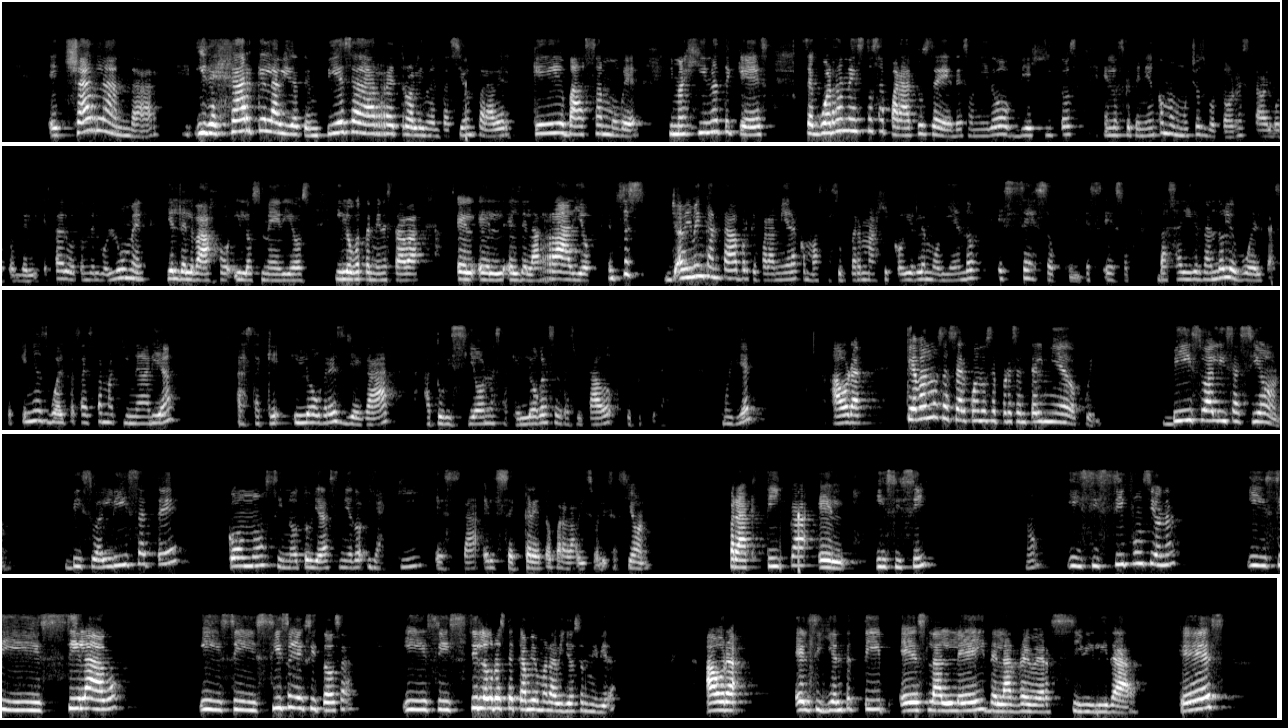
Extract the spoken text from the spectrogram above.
echarla a andar y dejar que la vida te empiece a dar retroalimentación para ver qué vas a mover. Imagínate que es, ¿se acuerdan estos aparatos de, sonido viejitos en los que tenían como muchos botones? Estaba el botón del, estaba el botón del volumen y el del bajo y los medios y luego también estaba el, el de la radio. Entonces, a mí me encantaba porque para mí era como hasta súper mágico irle moviendo. Es eso, Queen, es eso. Vas a ir dándole vueltas, pequeñas vueltas a esta maquinaria hasta que logres llegar a tu visión, hasta que logres el resultado que tú quieres. Muy bien. Ahora, ¿qué vamos a hacer cuando se presente el miedo, Queen? Visualización. Visualízate como si no tuvieras miedo y aquí está el secreto para la visualización. Practica el y si sí. Y si sí funciona, y si sí la hago, y si sí soy exitosa, y si sí logro este cambio maravilloso en mi vida. Ahora, el siguiente tip es la ley de la reversibilidad, que es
